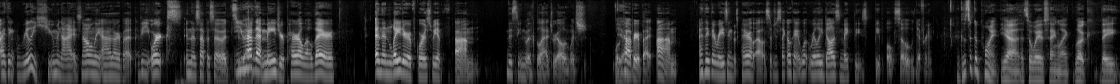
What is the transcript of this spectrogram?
I think, really humanize not only Adar but the orcs in this episode. You that. have that major parallel there, and then later, of course, we have um, the scene with Galadriel, which we'll Yeah. cover. But um, I think they're raising those parallels of just like, okay, what really does make these people so different? That's a good point. Yeah, that's a way of saying like, look, they,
